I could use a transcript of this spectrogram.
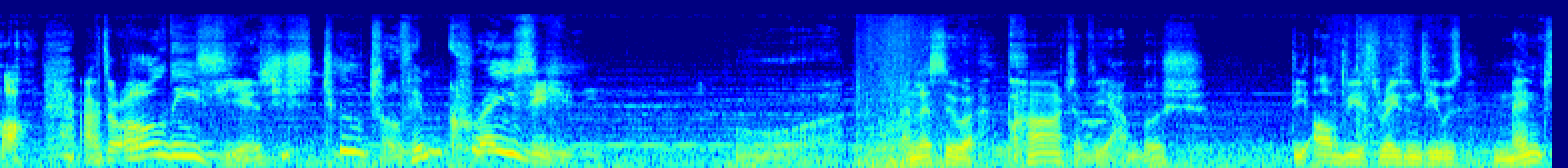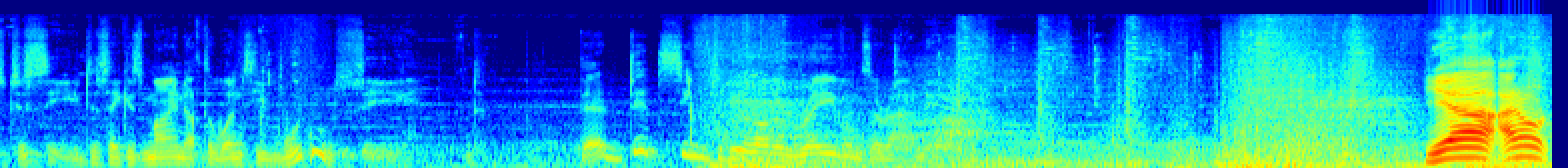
God, after all these years, she still drove him crazy. Oh, unless they were part of the ambush. The obvious reasons he was meant to see to take his mind off the ones he wouldn't see. There did seem to be a lot of ravens around here. Yeah, I don't.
